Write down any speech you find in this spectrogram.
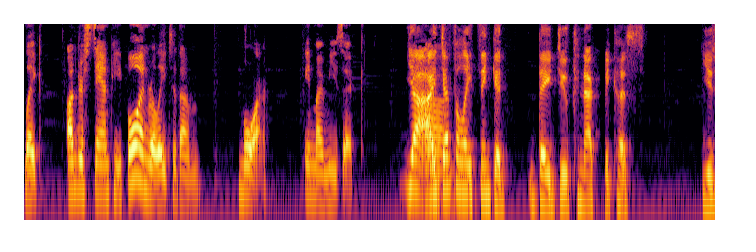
like understand people and relate to them more in my music. Yeah, um, I definitely think it they do connect because you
